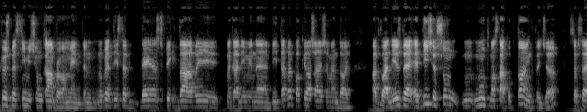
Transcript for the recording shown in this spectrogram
Ky është besimi që unë kam për momentin. Nuk e di se deri në ç'pikë do arrij me kalimin e viteve, po kjo është ajo që mendoj aktualisht dhe e di që shumë mund të mos ta kuptojnë këtë gjë, sepse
